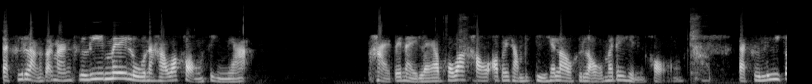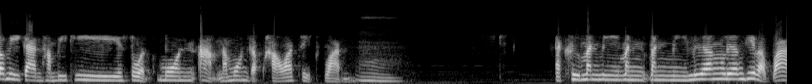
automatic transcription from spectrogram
แต่คือหลังจากนั้นคือลี่ไม่ได้รู้นะคะ ว่าของสิ่งเนี้ย หายไปไหนแล้ว เพราะว่าเขาเอาไปทำพิธีให้เราคือเราไม่ได้เห็นของครับแต่คือลี่ก็มีการทำพิธีสวดมนต์อาบน้ำมนต์กับเขาอะเจ็ดวันอืมแต่คือมันมีมันมันมีเรื่องเรื่องที่แบบว่า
